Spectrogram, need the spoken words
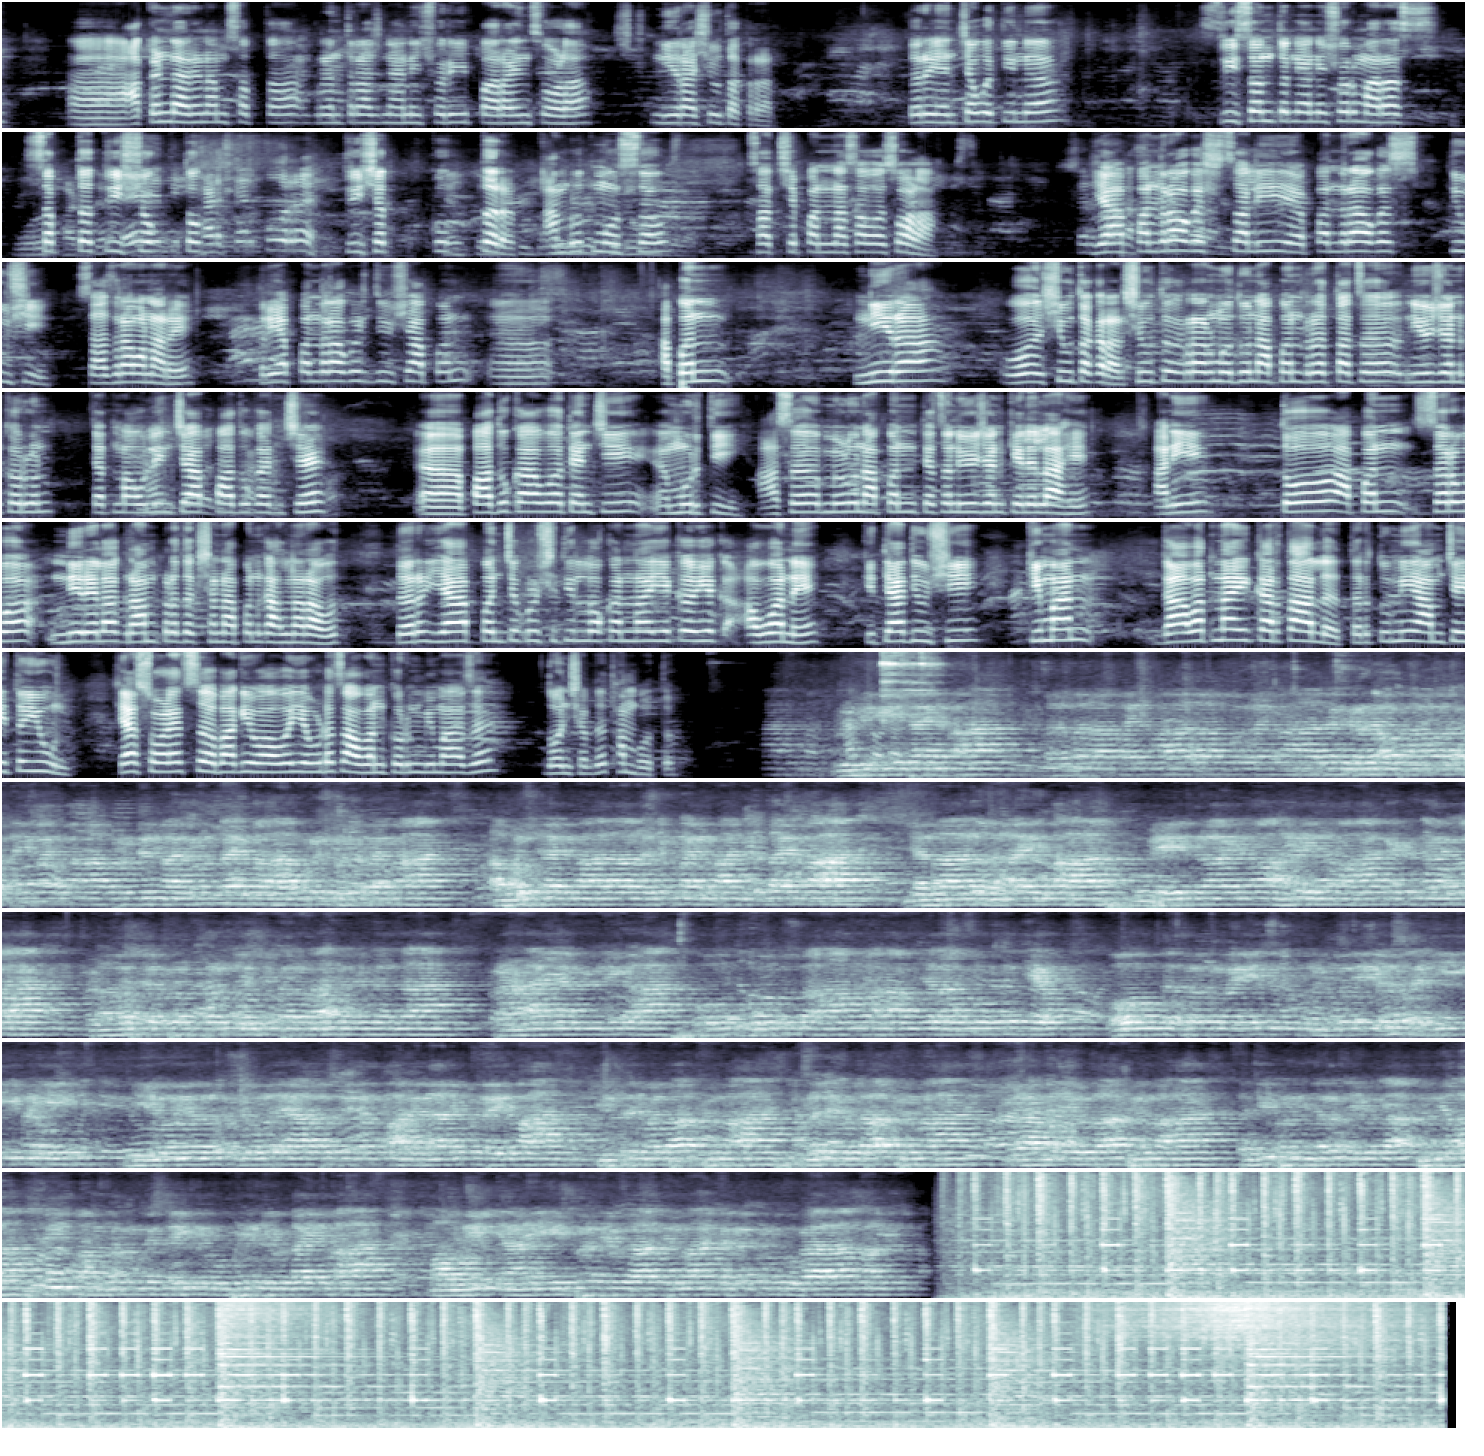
अखंड हरिणाम सप्ताह ग्रंथराज ज्ञानेश्वरी पारायण सोहळा निराशिव तक्रार. तर यांच्या वतीनं श्री संत ज्ञानेश्वर महाराज सप्त त्रिशोक्तो त्रिशतकोत्तर अमृत महोत्सव सातशे पन्नासावा सोहळा. या पंधरा ऑगस्ट साली पंधरा ऑगस्ट दिवशी साजरा होणार आहे. तर या पंधरा ऑगस्ट दिवशी आपण आपण नीरा व शिवतक्रार शिवतक्रारमधून आपण रथाचं नियोजन करून त्यात माऊलींच्या पादुकांचे अ, पादुका व त्यांची मूर्ती असं मिळून आपण त्याचं नियोजन केलेलं आहे. आणि तो आपण सर्व निरेला ग्रामप्रदक्षिणा आपण घालणार आहोत. तर या पंचक्रोशीतील लोकांना एक एक आव्हान आहे की त्या दिवशी किमान गावात नाही करता आलं तर तुम्ही आमच्या इथं येऊन या सोहळ्यात सहभागी व्हावं एवढंच आवाहन करून मी माझं दोन शब्द थांबवतो माऊली ज्ञानेश्वर देवता जगद्गुरु तुकाराम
